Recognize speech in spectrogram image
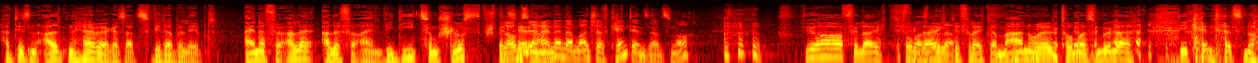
hat diesen alten Herbergersatz wiederbelebt. Einer für alle, alle für einen. Wie die zum Schluss speziell. Glauben Sie, einer in der Mannschaft kennt den Satz noch? Ja, vielleicht, Thomas vielleicht, Müller. vielleicht der Manuel, Thomas Müller, die kennen das noch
